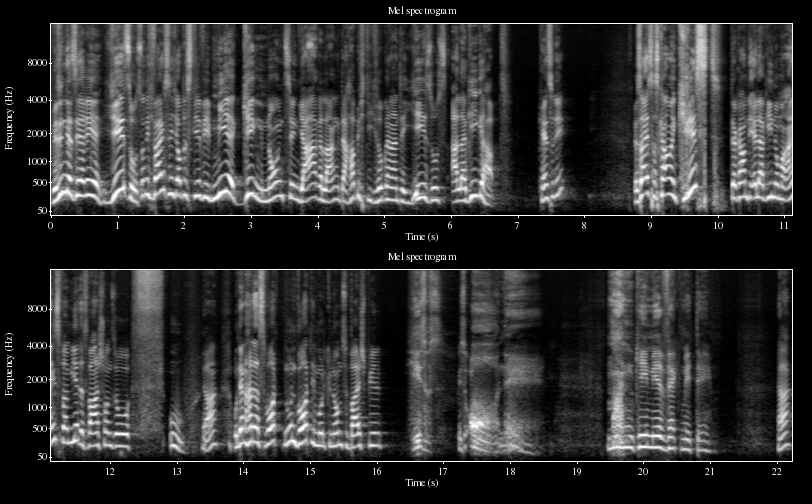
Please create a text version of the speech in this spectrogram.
Wir sind in der Serie Jesus und ich weiß nicht, ob es dir wie mir ging, 19 Jahre lang, da habe ich die sogenannte Jesus-Allergie gehabt. Kennst du die? Das heißt, es kam ein Christ, da kam die Allergie Nummer eins bei mir, das war schon so, uh, ja. Und dann hat er das Wort, nur ein Wort in den Mund genommen, zum Beispiel Jesus. Ich so, oh nee, Mann, geh mir weg mit dem. Ja?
